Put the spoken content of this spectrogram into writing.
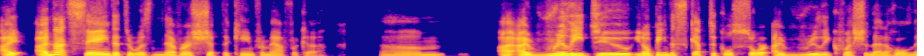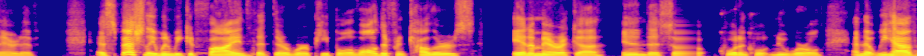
I I'm not saying that there was never a ship that came from Africa. Um I, I really do, you know, being the skeptical sort, I really question that whole narrative, especially when we could find that there were people of all different colors in America in the so quote unquote new world, and that we have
